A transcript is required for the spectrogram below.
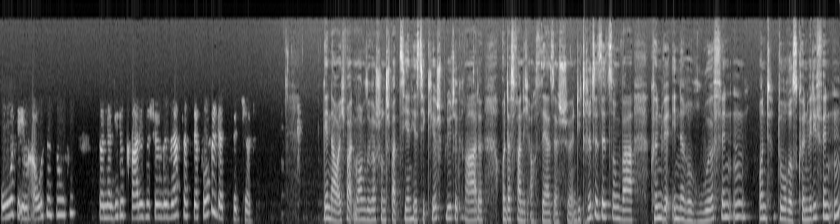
Große im Außen suchen, sondern wie du gerade so schön gesagt hast, der Vogel, der zwitschert. Genau, ich war heute Morgen sogar schon spazieren. Hier ist die Kirschblüte gerade und das fand ich auch sehr, sehr schön. Die dritte Sitzung war, können wir innere Ruhe finden? Und Doris, können wir die finden?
